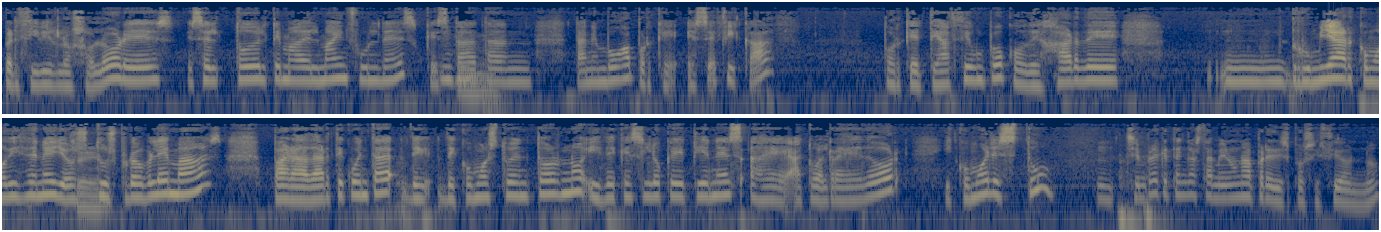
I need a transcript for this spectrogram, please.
percibir los olores, es el, todo el tema del mindfulness que está tan, tan en boga porque es eficaz, porque te hace un poco dejar de mm, rumiar, como dicen ellos, Sí. tus problemas para darte cuenta de, de cómo es tu entorno y de qué es lo que tienes eh, a tu alrededor y cómo eres tú. Siempre que tengas también una predisposición, ¿no?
